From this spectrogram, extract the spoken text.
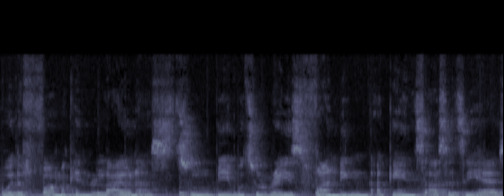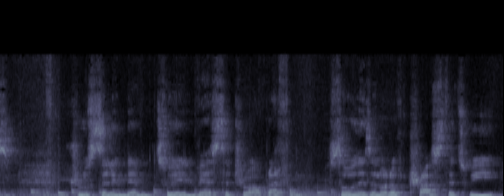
where the farmer can rely on us to be able to raise funding against assets he has through selling them to an investor through our platform. So there's a lot of trust that we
